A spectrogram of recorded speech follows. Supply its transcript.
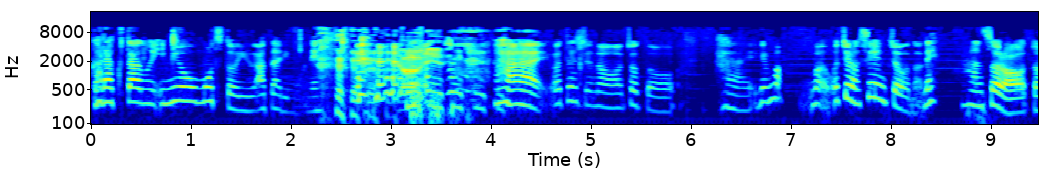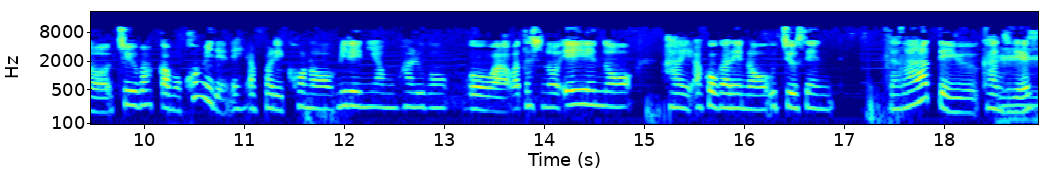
ガラクタの異名を持つというあたりもね。はい。私の、ちょっと、はい。で、ま、まあ、もちろん船長のね、ハンソロと中ばっかも込みでね、やっぱりこのミレニアム・ファルゴン号は私の永遠の、はい、憧れの宇宙船だなっていう感じです。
